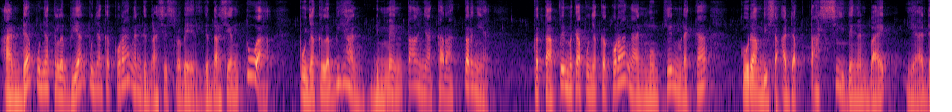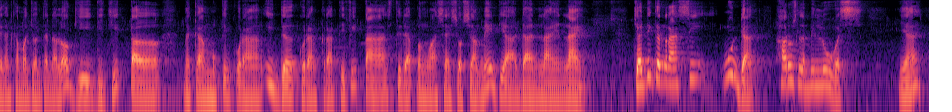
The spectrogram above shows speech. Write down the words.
anda punya kelebihan, punya kekurangan generasi strawberry. Generasi yang tua punya kelebihan di mentalnya, karakternya. Tetapi mereka punya kekurangan, mungkin mereka kurang bisa adaptasi dengan baik ya dengan kemajuan teknologi digital. Mereka mungkin kurang ide, kurang kreativitas, tidak menguasai sosial media dan lain-lain. Jadi generasi muda harus lebih luas ya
